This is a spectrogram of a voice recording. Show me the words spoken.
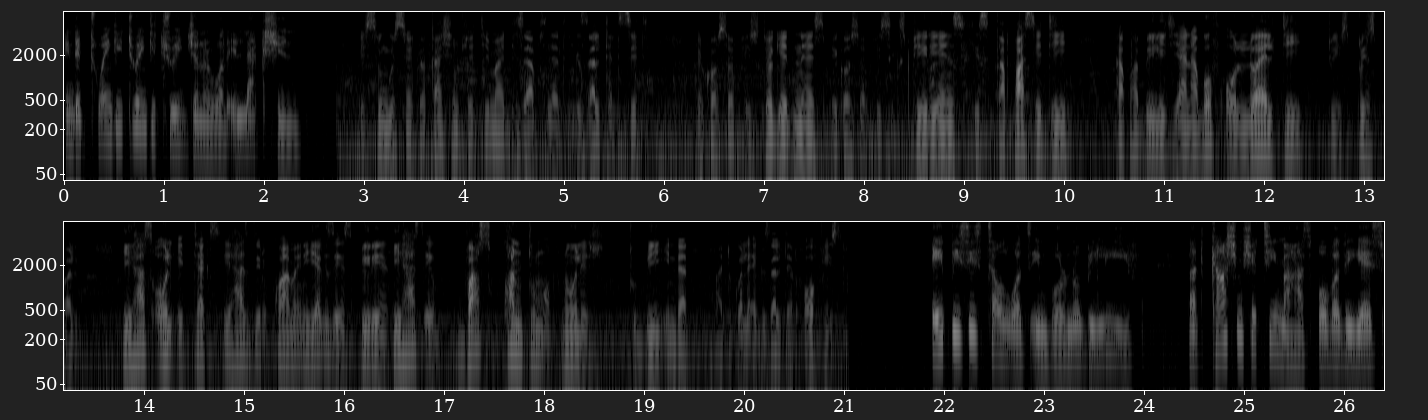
in the 2023 general election. The Distinguished Senator Kashim Shettima deserves that exalted seat because of his doggedness, because of his experience, his capacity, capability, and above all, loyalty to his principle. He has all it takes, he has the requirement, he has the experience, he has a vast quantum of knowledge to be in that particular exalted office. APC stalwarts in Borno believe that Kashim Shettima has over the years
